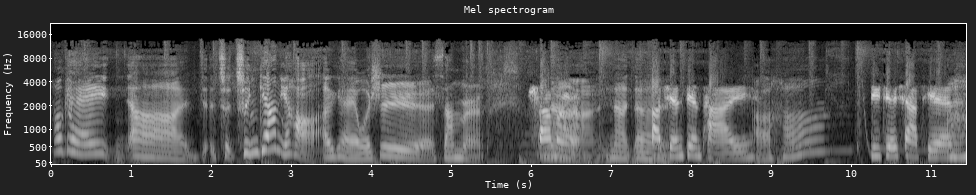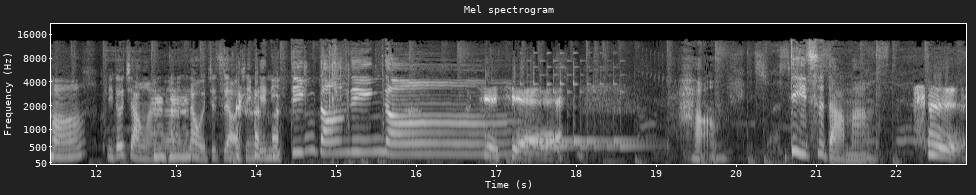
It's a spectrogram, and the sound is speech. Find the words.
，OK 啊，纯纯刚你好，OK，我是 Summer。Summer，那呃，大千电台啊哈，DJ 夏天哈，你都讲完了，那我就只好先给你叮咚叮咚，谢谢。好，第一次打吗？是。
